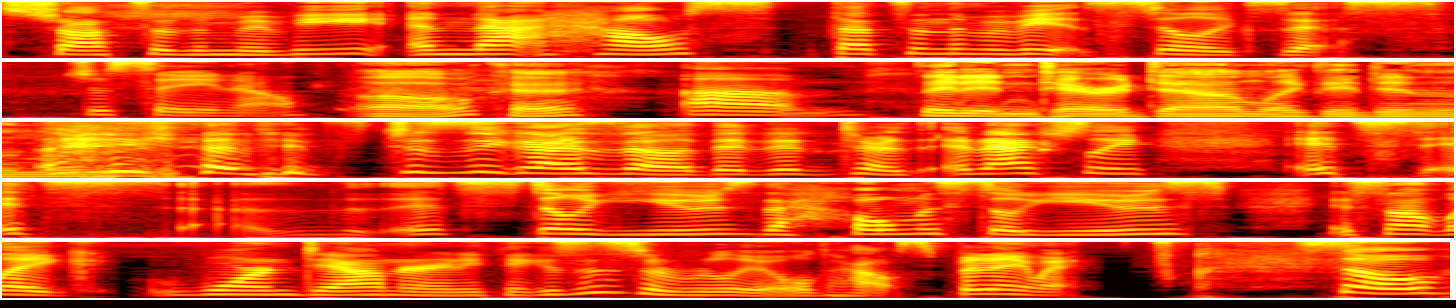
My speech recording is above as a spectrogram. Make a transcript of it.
shots of the movie, and that house that's in the movie it still exists. Just so you know, Oh, okay. Um, they didn't tear it down like they did in the movie. yeah, it's, just so you guys know, they didn't turn. It actually, it's it's it's still used. The home is still used. It's not like worn down or anything because this is a really old house. But anyway, so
